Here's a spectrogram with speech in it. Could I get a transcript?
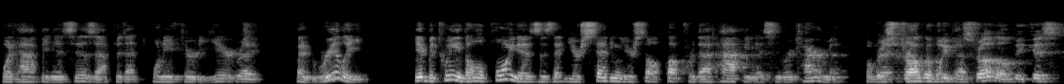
what happiness is after that 20, 30 years. Right. And really, in between, the whole point is is that you're setting yourself up for that happiness in retirement. But we Right. struggle with people that. struggle because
